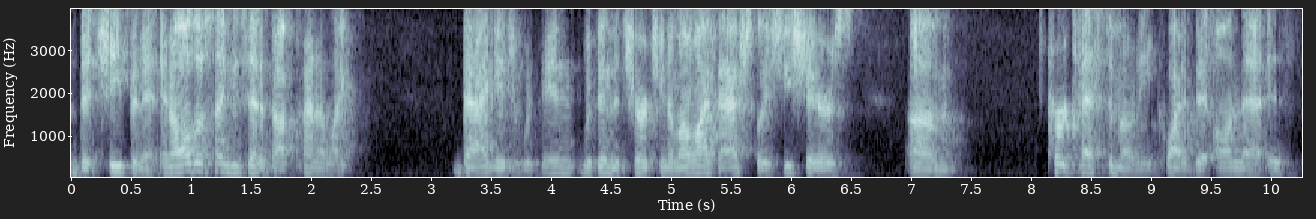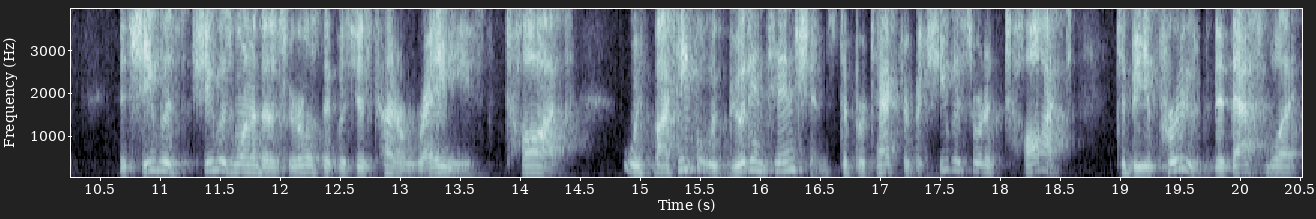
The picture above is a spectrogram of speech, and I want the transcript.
that cheapen it. And all those things you said about kind of like baggage within within the church. You know, my wife Ashley, she shares um, her testimony quite a bit on that. Is that she was she was one of those girls that was just kind of raised, taught with by people with good intentions to protect her, but she was sort of taught to be approved. That that's what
